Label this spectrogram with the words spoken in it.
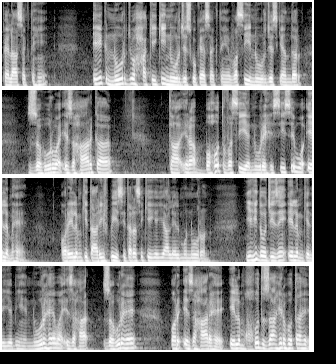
پھیلا سکتے ہیں۔ ایک نور جو حقیقی نور جس کو کہہ سکتے ہیں، وسیع نور جس کے اندر ظہور و اظہار کا دائرہ بہت وسیع ہے، نور حصی سے وہ علم ہے۔ اور علم کی تعریف بھی اسی طرح سے کی گئی علم و نور یہی دو چیزیں علم کے لیے بھی ہیں۔ نور ہے و اظہار، ظہور ہے اور اظہار ہے۔ علم خود ظاہر ہوتا ہے۔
